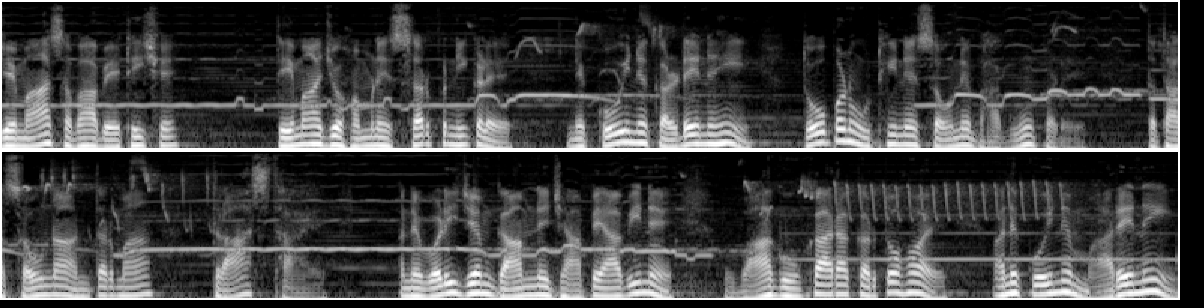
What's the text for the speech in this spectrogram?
જેમ આ સભા બેઠી છે, તેમાં જો હમણે સર્પ નીકળે ને કોઈને કરડે નહીં, તો પણ ઉઠીને સૌને ભાગવું પડે, તથા સૌના અંતરમાં ત્રાસ થાય. અને વળી જેમ ગામને ઝાંપે આવીને વાઘ ઉકારા કરતો હોય અને કોઈને મારે નહીં,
